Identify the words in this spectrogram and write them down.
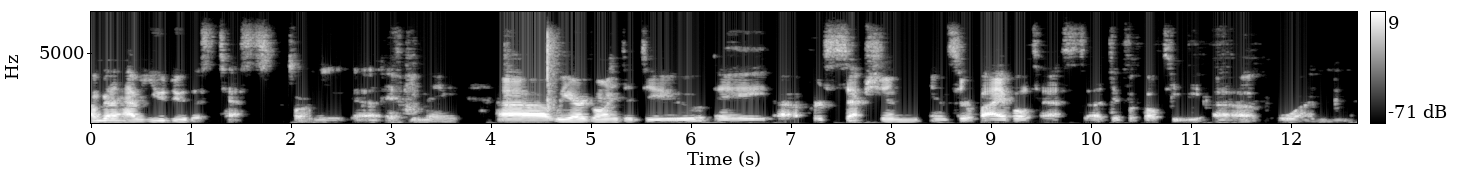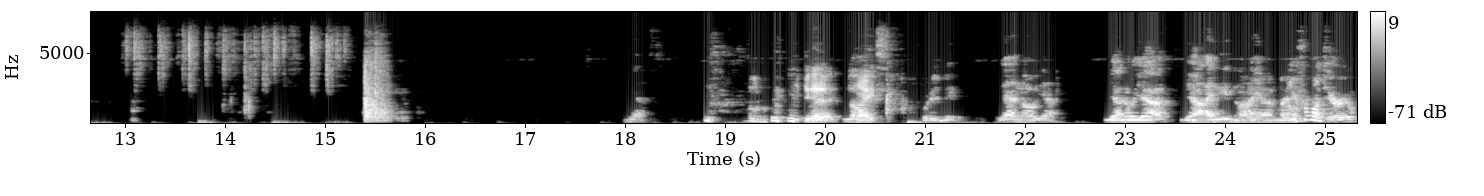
I'm going to have you do this test for me, uh, if you may. Uh, we are going to do a uh, perception and survival test, uh, difficulty of one. yes. You did it. No. Nice. What do you need? Yeah, no, yeah. Yeah, no, yeah, Yeah, I need No, nine. yeah, Are you from Ontario?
